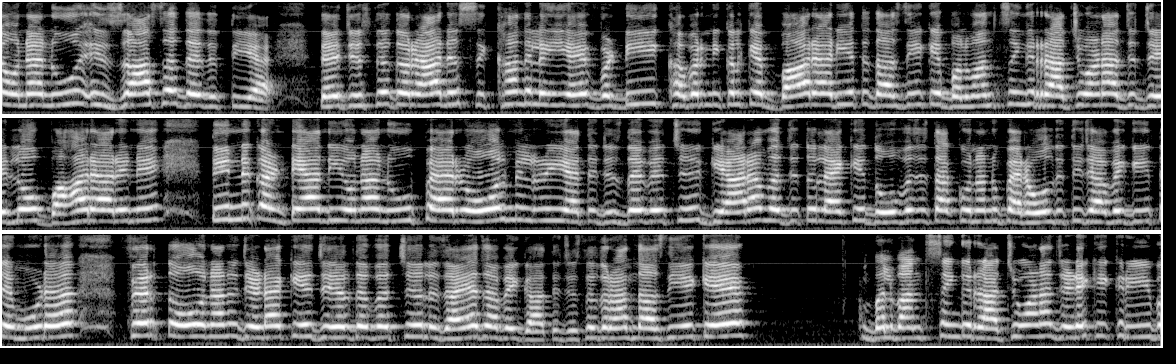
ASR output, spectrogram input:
ਉਹਨਾਂ ਨੂੰ ਇਜਾਜ਼ਤ ਦੇ ਦਿੱਤੀ ਹੈ ਤੇ ਜਿਸ ਦੇ ਦੌਰਾਨ ਸਿੱਖਾਂ ਦੇ ਲਈ ਇਹ ਵੱਡੀ ਖਬਰ ਨਿਕਲ ਕੇ ਬਾਹਰ ਆ ਰਹੀ ਹੈ ਤੇ ਦੱਸਦੀ ਹੈ ਕਿ ਬਲਵੰਤ ਸਿੰਘ ਰਾਜੂਆਣਾ ਅੱਜ ਜੇਲੋਂ ਬਾਹਰ ਆ ਰਹੇ ਨੇ। 3 ਘੰਟਿਆਂ ਦੀ ਉਹਨਾਂ ਨੂੰ ਪੈਰੋਲ ਮਿਲ ਰਹੀ ਹੈ ਤੇ ਜਿਸ ਦੇ ਵਿੱਚ 11 ਵਜੇ ਤੋਂ ਲੈ ਕੇ 2 ਵਜੇ ਤੱਕ ਉਹਨਾਂ ਨੂੰ ਪੈਰੋਲ ਦਿੱਤੀ ਜਾਵੇਗੀ ਤੇ ਮੁੜ ਫਿਰ ਤੋਂ ਉਹਨਾਂ ਨੂੰ ਜਿਹੜਾ ਕਿ ਜੇਲ੍ਹ ਦੇ ਵਿੱਚ ਲਿਜਾਇਆ ਜਾਵੇਗਾ ਤੇ ਜਿਸ ਦੇ ਦੌਰਾਨ ਦੱਸਦੀ ਹੈ ਕਿ ਬਲਵੰਤ ਸਿੰਘ ਰਾਜੋਆਣਾ, ਜਿਹੜੇ ਕਿ ਕਰੀਬ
